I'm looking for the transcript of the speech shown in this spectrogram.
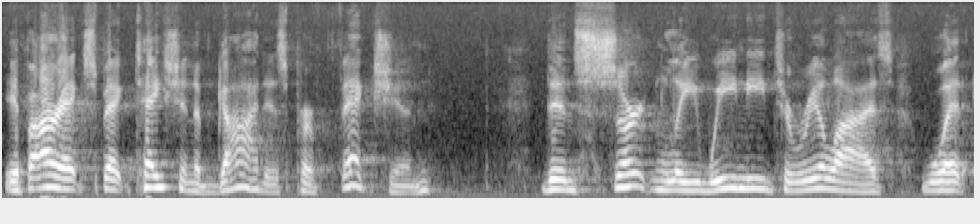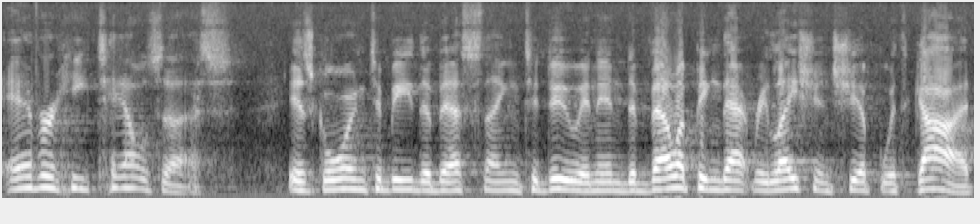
If our expectation of God is perfection, then certainly we need to realize whatever He tells us is going to be the best thing to do. And in developing that relationship with God,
